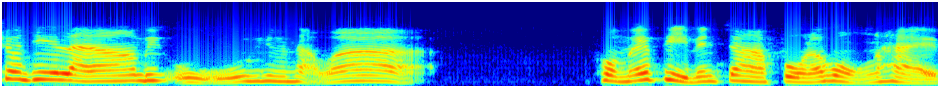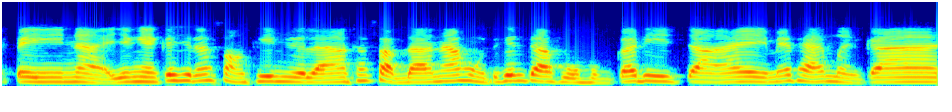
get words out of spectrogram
ช่วงที่แล้วบิ๊กอูยังถามว่า ผมไม่ผีเป็นจ่าฝูงแล้วหงหายไปไหน ยังไงก็ชนะสองทีมอยู่แล้ว ถ้าสัปดาห์หน้าหงจะขึ้นจ่าฝูงผมก็ดีใจ ไม่แพ้เหมือนกัน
